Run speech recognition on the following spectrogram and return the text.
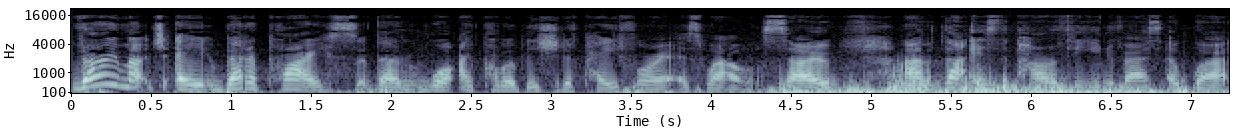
very much a better price than what I probably should have paid for it as well. So um, that is the power of the universe at work.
